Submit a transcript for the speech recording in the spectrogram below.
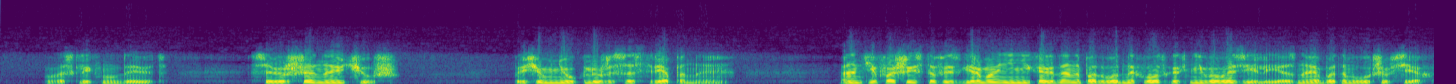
— воскликнул Дэвид. «Совершенная чушь причем неуклюже состряпанная. Антифашистов из Германии никогда на подводных лодках не вывозили, я знаю об этом лучше всех.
